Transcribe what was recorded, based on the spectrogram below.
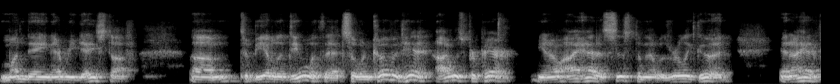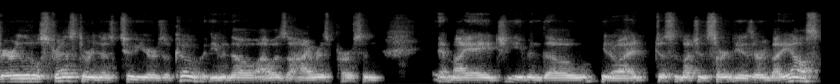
mundane everyday stuff um, to be able to deal with that. So when COVID hit, I was prepared. You know, I had a system that was really good and I had very little stress during those two years of COVID, even though I was a high risk person at my age, even though, you know, I had just as much uncertainty as everybody else.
